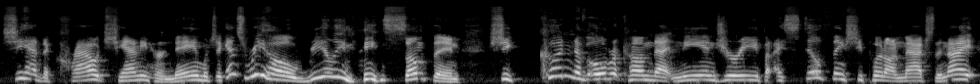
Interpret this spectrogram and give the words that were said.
She had the crowd chanting her name, which against Riho really means something. She couldn't have overcome that knee injury, but I still think she put on match the night.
